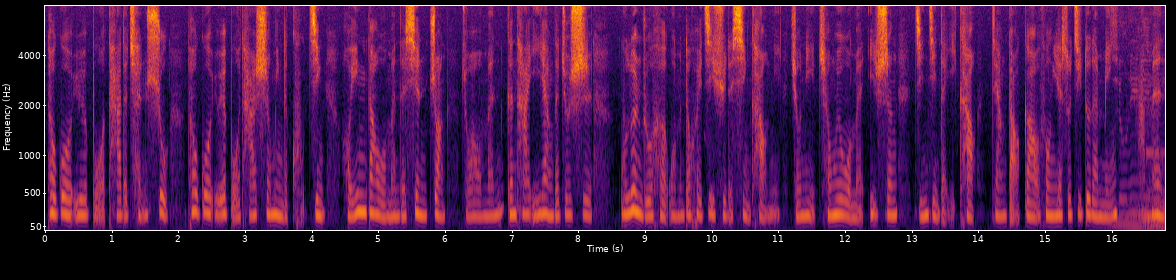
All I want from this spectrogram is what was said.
透过约伯他的陈述，透过约伯他生命的苦境，回应到我们的现状。主啊我们跟他一样的，就是无论如何，我们都会继续的信靠你。求你成为我们一生紧紧的依靠。这样祷告，奉耶稣基督的名，阿门。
